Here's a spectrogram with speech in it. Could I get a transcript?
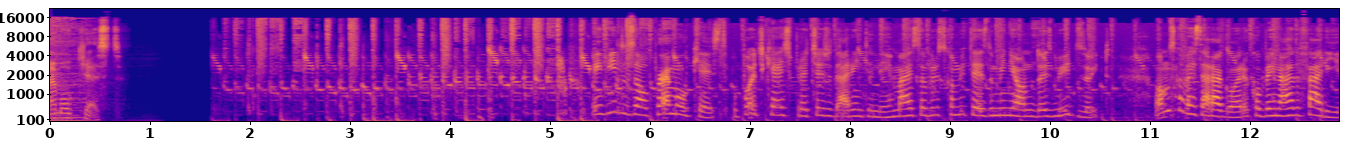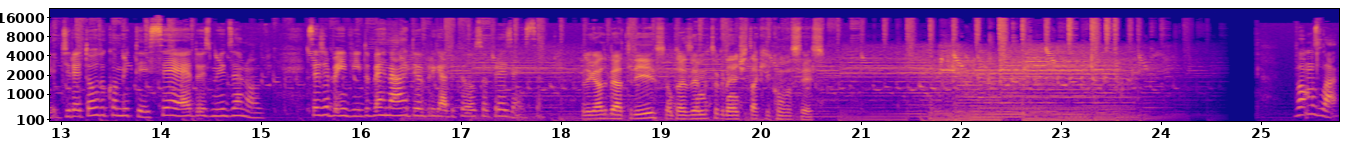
Primalcast. Bem-vindos ao Primalcast, o podcast para te ajudar a entender mais sobre os comitês do Miniono 2018. Vamos conversar agora com o Bernardo Faria, diretor do comitê CE 2019. Seja bem-vindo, Bernardo, e obrigado pela sua presença. Obrigado, Beatriz. É um prazer muito grande estar aqui com vocês. Vamos lá.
